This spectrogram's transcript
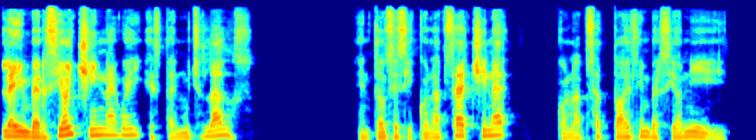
La inversión china, güey, está en muchos lados. Entonces, si colapsa China, colapsa toda esa inversión y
